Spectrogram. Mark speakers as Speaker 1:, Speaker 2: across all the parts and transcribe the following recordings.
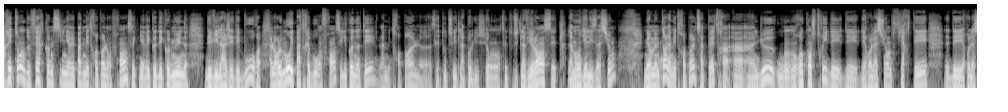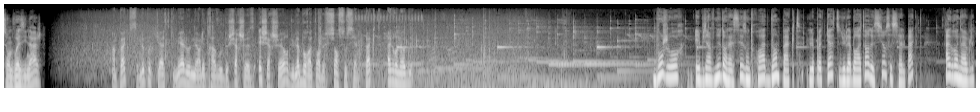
Speaker 1: arrêtons de faire comme s'il n'y avait pas de métropole en France et qu'il n'y avait que des communes, des villages et des bourgs. Alors le mot est pas très beau en France, il est connoté. La métropole, euh, c'est tout de suite la pollution, c'est tout de suite la violence, c'est la mondialisation. Mais en même temps, la métropole, ça peut être un, lieu où on reconstruit des, des relations de fierté, des relations de voisinage.
Speaker 2: Impact, c'est le podcast qui met à l'honneur les travaux de chercheuses et chercheurs du laboratoire de sciences sociales Pacte à Grenoble.
Speaker 3: Bonjour et bienvenue dans la saison 3 d'Impact, le podcast du laboratoire de sciences sociales Pacte à Grenoble.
